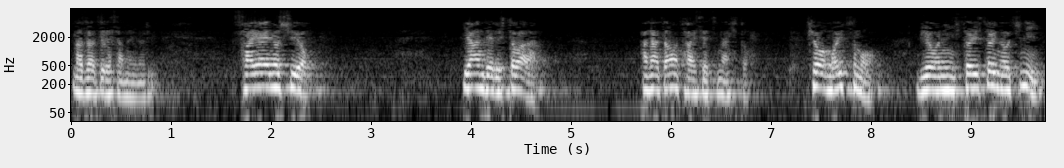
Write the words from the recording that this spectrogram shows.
マザー・テレサの祈り。最愛の主よ。病んでいる人はあなたの大切な人。今日もいつも病人一人一人のうちに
